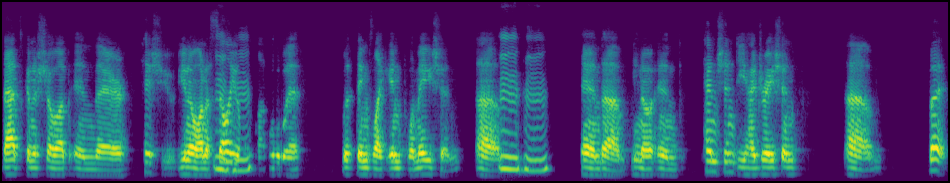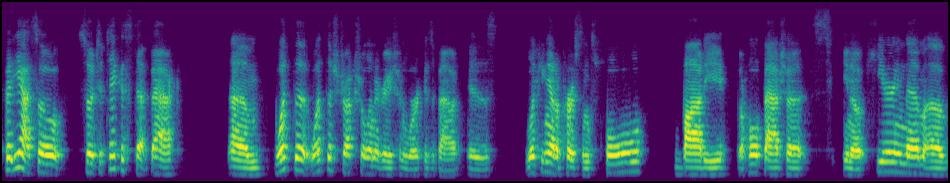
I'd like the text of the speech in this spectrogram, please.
that's going to show up in their tissue, you know, on a cellular Mhm. level with with things like inflammation, um, Mm-hmm. and um, you know, and tension, dehydration. Um, but but yeah, so so to take a step back, um, what the what the structural integration work is about is looking at a person's whole body, their whole fascia, you know, hearing them of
